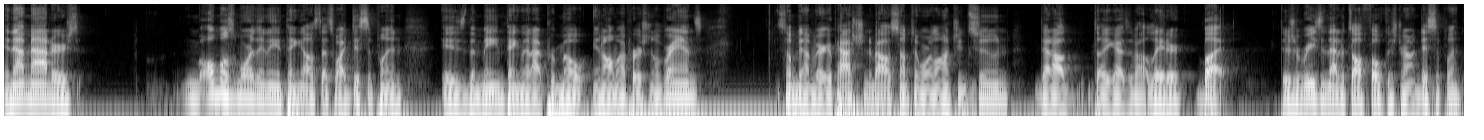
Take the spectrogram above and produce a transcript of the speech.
And that matters almost more than anything else. That's why discipline is the main thing that I promote in all my personal brands. Something I'm very passionate about, something we're launching soon that I'll tell you guys about later. But there's a reason that it's all focused around discipline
